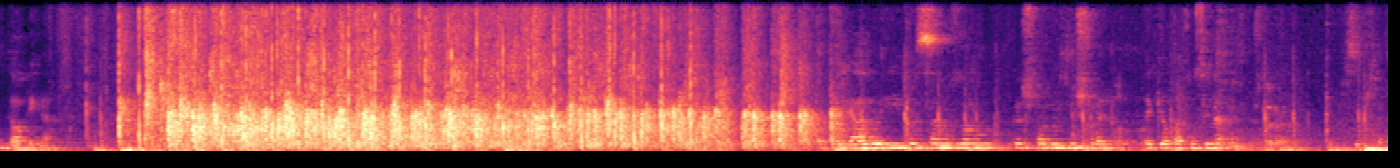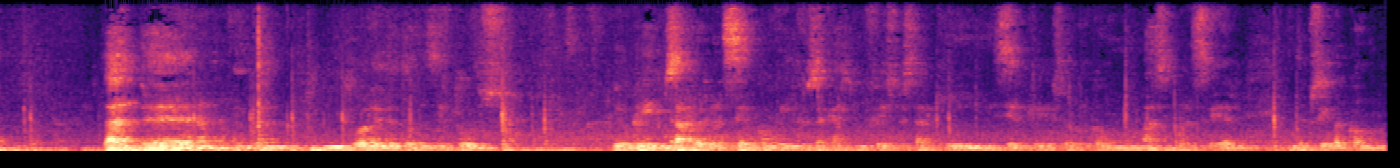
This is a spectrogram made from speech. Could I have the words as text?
Muito obrigada. obrigado e passamos ao Gaspar Martins Pereira. Aquele está a funcionar? Bem, é, então, boa noite a todas e a todos. Eu queria começar por agradecer o convite que o José Castro me fez para estar aqui e dizer que estou aqui com o máximo prazer, ainda por cima com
